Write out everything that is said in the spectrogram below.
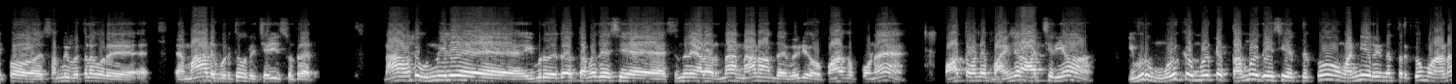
இப்போ சமீபத்துல ஒரு மாநாடு குறித்து ஒரு செய்தி சொல்றாரு. நான் வந்து உண்மையிலேயே இவரு ஏதோ தமிழ் தேசிய சிந்தனையாளர் தான் நானும் அந்த வீடியோவை பார்க்க போனேன். பார்த்த உடனே பயங்கர ஆச்சரியம். இவர் முழுக்க முழுக்க தமிழ் தேசியத்துக்கும் வன்னியர் இனத்திற்கும் ஆனா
